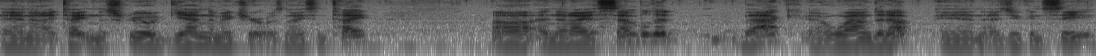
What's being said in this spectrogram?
and then I tightened the screw again to make sure it was nice and tight. Uh, and then I assembled it back, wound it up, and as you can see,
